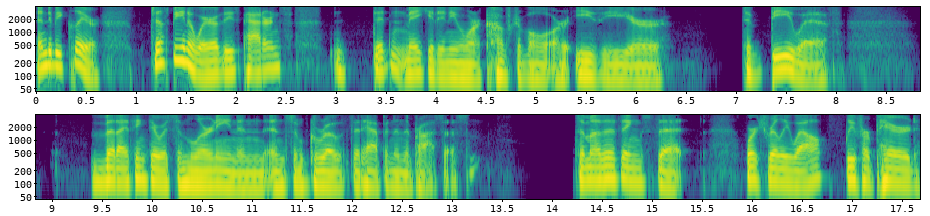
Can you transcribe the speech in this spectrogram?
And to be clear, just being aware of these patterns didn't make it any more comfortable or easier to be with. But I think there was some learning and, and some growth that happened in the process. Some other things that worked really well. We prepared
